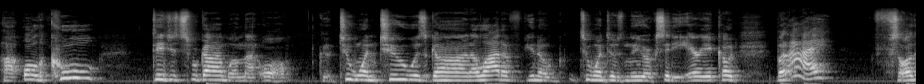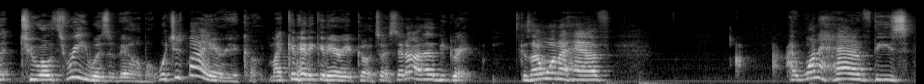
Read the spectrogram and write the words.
Uh, all the cool digits were gone. Well, not all. Two one two was gone. A lot of you know two one two is New York City area code. But I saw that 203 was available, which is my area code, my Connecticut area code. So I said, oh, that'd be great because I want to have. I want to have these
